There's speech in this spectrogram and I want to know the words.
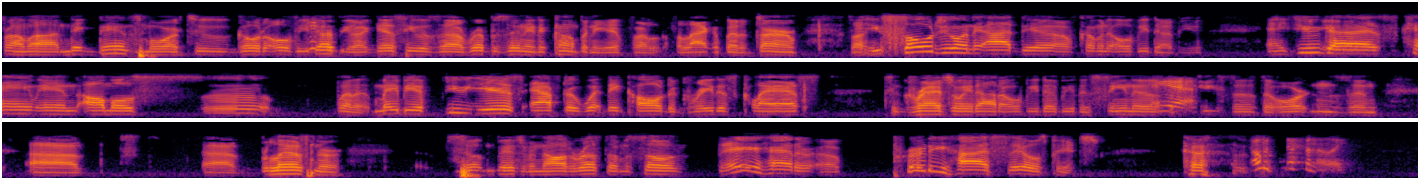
from uh, Nick Dinsmore to go to OVW. I guess he was uh, representing the company, if for for lack of a better term. So he sold you on the idea of coming to OVW, and you guys came in almost uh, what maybe a few years after what they called the greatest class to graduate out of OVW, the Cenas, Yeah. the Batistas, the Ortons, and uh, uh, Lesnar. Shelton Benjamin and all the rest of them. So they had a, a pretty high sales pitch. Oh, definitely.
